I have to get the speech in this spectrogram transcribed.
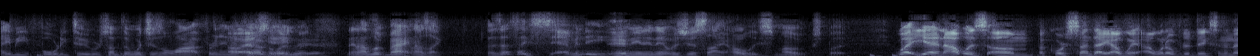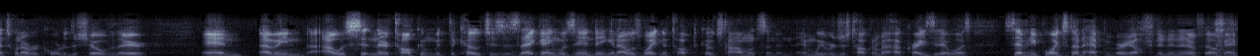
maybe 42 or something, which is a lot for an NFL oh, absolutely. game. But yeah. then I looked back and I was like, does that say 70? I mean, and it was just like, holy smokes. But Well, yeah, and I was, um, of course, Sunday. I went, I went over to Dickson, and that's when I recorded the show over there. And I mean, I was sitting there talking with the coaches as that game was ending, and I was waiting to talk to Coach Tomlinson, and, and we were just talking about how crazy that was. Seventy points doesn't happen very often in an NFL game.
